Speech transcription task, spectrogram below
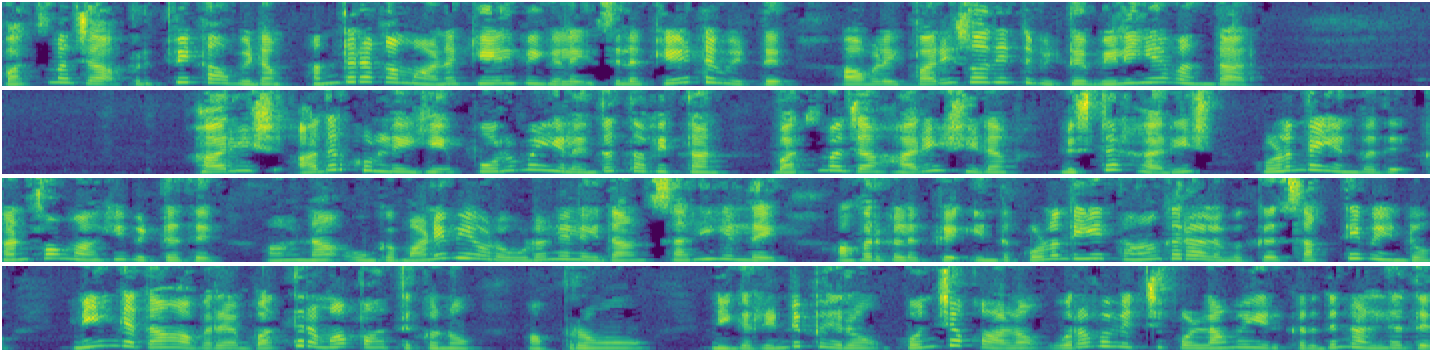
பத்மஜா பிருத்விகாவிடம் அந்தரகமான கேள்விகளை சில கேட்டுவிட்டு அவளை பரிசோதித்து விட்டு வெளியே வந்தார். ஹரிஷ் அதற்குள்ளேயே பொறுமை இழந்து தவித்தான். பத்மஜா ஹரீஷிடம் மிஸ்டர் ஹரிஷ் குழந்தை என்பது கன்ஃபார்ம் ஆகிவிட்டது. ஆனா உங்க மனைவியோட உடல்நிலை தான் சரியில்லை. அவர்களுக்கு இந்த குழந்தையை தாங்குற அளவுக்கு சக்தி வேண்டும். நீங்க தான் அவரை பத்திரமா பாத்துக்கணும் அப்புறம் நீங்க ரெண்டு பேரும் கொஞ்ச காலம் உறவு வச்சு கொள்ளாம இருக்கிறது நல்லது.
